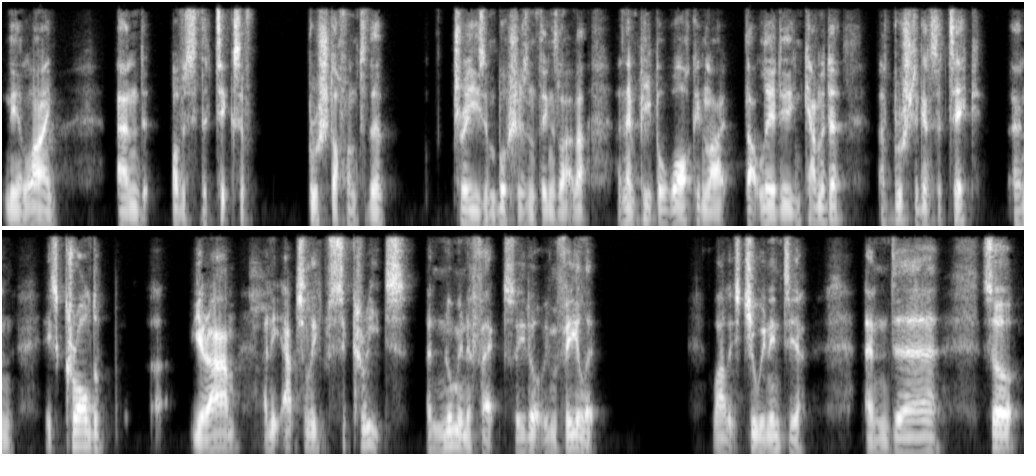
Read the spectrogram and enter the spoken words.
near Lyme, and obviously the ticks have brushed off onto the trees and bushes and things like that. And then people walking like that lady in Canada have brushed against a tick and it's crawled up uh, your arm and it actually secretes a numbing effect so you don't even feel it while it's chewing into you. And uh, so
